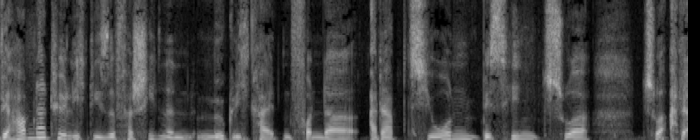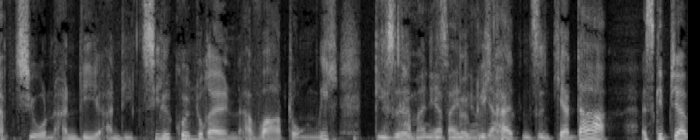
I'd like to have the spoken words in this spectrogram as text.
Wir haben natürlich diese verschiedenen Möglichkeiten von der Adaption bis hin zur zur Adaption an die, an die zielkulturellen Erwartungen, nicht? Diese, ja diese bei dem- Möglichkeiten sind ja da. Es gibt ja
